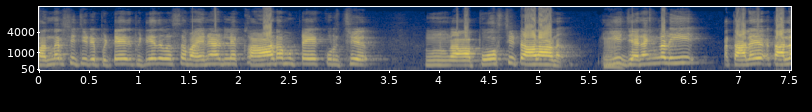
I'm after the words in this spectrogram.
സന്ദർശിച്ചിട്ട് പിറ്റേ പിറ്റേ ദിവസം വയനാട്ടിലെ കാടമുട്ടയെക്കുറിച്ച് കുറിച്ച് പോസ്റ്റ് ഇട്ട ആളാണ്. ഈ ജനങ്ങൾ ഈ തല തല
